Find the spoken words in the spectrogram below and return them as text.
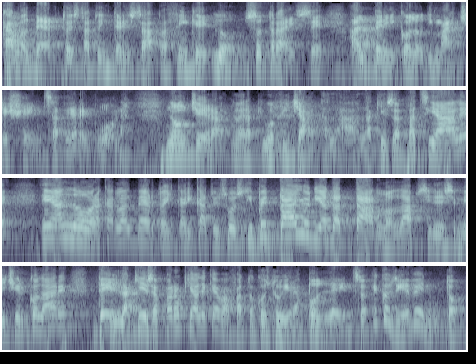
Carlo Alberto è stato interessato affinché lo sottraesse al pericolo di marcescenza vera e buona. Non, non era più officiata la, la, chiesa abbaziale e allora Carlo Alberto ha incaricato il suo stipendaio di adattarlo all'abside semicircolare della chiesa parrocchiale che aveva fatto costruire a Pollenzo e così è venuto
